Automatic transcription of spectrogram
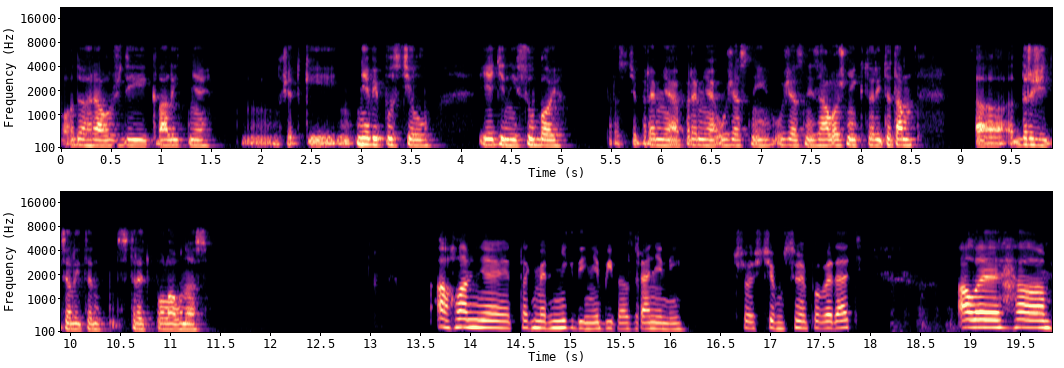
Odohral vždy kvalitne, všetky, nevypustil jediný súboj. Proste pre mňa, pre mňa úžasný, úžasný záložník, ktorý to tam drží celý ten stred pola u nás. A hlavne takmer nikdy nebýva zranený, čo ešte musíme povedať. Ale uh,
